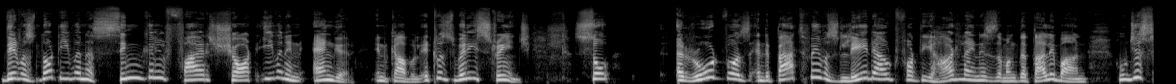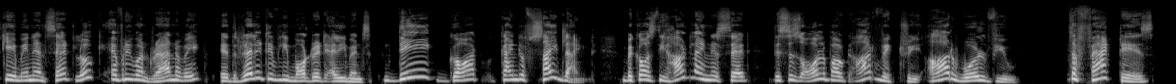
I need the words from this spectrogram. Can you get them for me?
There was not even a single fire shot, even in anger, in Kabul. It was very strange. So, a road was and a pathway was laid out for the hardliners among the Taliban who just came in and said, Look, everyone ran away. The relatively moderate elements, they got kind of sidelined because the hardliners said, This is all about our victory, our worldview. The fact is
